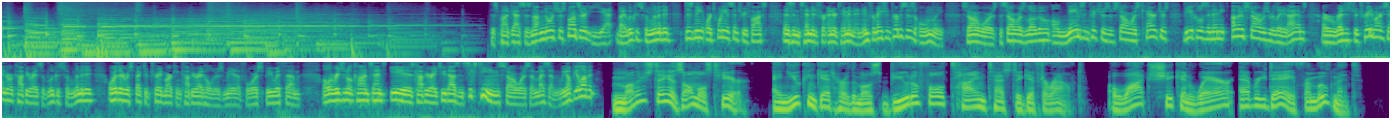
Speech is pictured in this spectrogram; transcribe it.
Podcast is not endorsed or sponsored yet by Lucasfilm Limited, Disney, or 20th Century Fox. is intended for entertainment and information purposes only. Star Wars, the Star Wars logo, all names and pictures of Star Wars characters, vehicles, and any other Star Wars related items are registered trademarks and or copyrights of Lucasfilm Limited or their respective trademark and copyright holders. May the force be with them. All original content is copyright 2016 Star Wars 7 by 7 We hope you love it. Mother's Day is almost here, and you can get her the most beautiful time tested gift around a watch she can wear every day from Movement.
